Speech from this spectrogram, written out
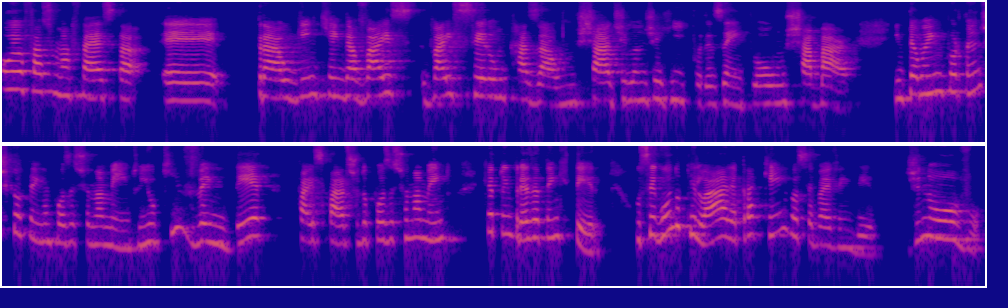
ou eu faço uma festa é, para alguém que ainda vai, vai ser um casal, um chá de lingerie, por exemplo, ou um chá bar. Então é importante que eu tenha um posicionamento e o que vender faz parte do posicionamento que a tua empresa tem que ter. O segundo pilar é para quem você vai vender. De novo,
